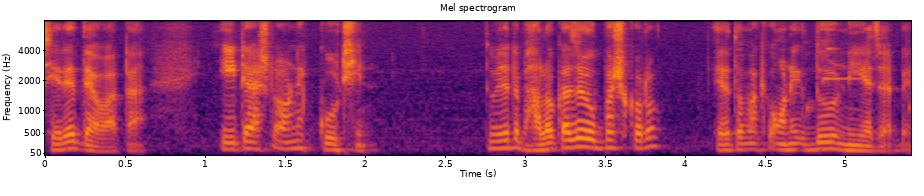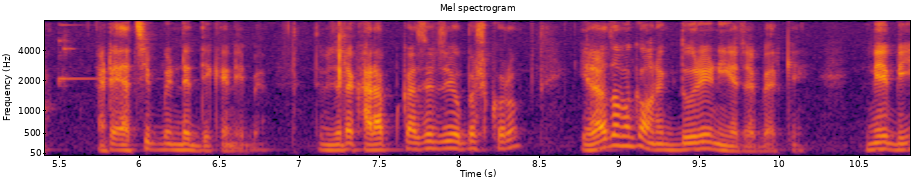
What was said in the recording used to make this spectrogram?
ছেড়ে দেওয়াটা এইটা আসলে অনেক কঠিন। তুমি যেটা ভালো কাজের অভ্যাস করো, এটা তোমাকে অনেক দূর নিয়ে যাবে। একটা অ্যাচিভমেন্টের দিকে নেবে। তুমি যেটা খারাপ কাজের যে অভ্যাস করো এরা তোমাকে অনেক দূরে নিয়ে যাবে আর কি। মেবি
